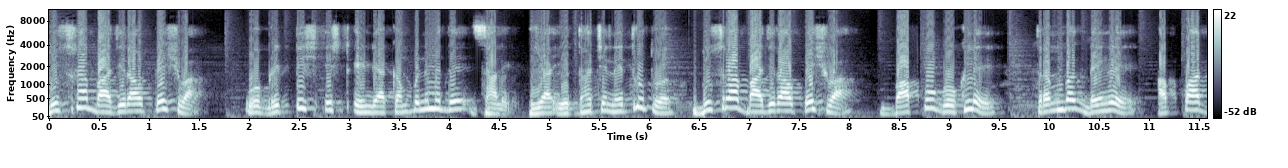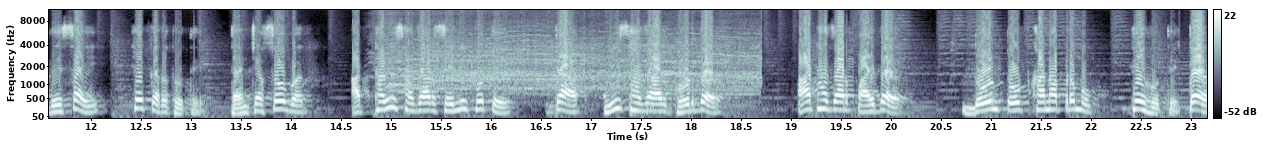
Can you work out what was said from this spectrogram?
दुसरा बाजीराव पेशवा व ब्रिटिश ईस्ट इंडिया कंपनीमध्ये झाले. या युद्धाचे नेतृत्व दुसरा बाजीराव पेशवा बापू गोखले त्र्यंबक डेंगळे आप्पा देसाई हे करत होते. त्यांच्यासोबत अठ्ठावीस हजार सैनिक होते. त्यात वीस हजार घोडदळ आठ हजार पायदळ दोन तोफखाना प्रमुख हे होते. तर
